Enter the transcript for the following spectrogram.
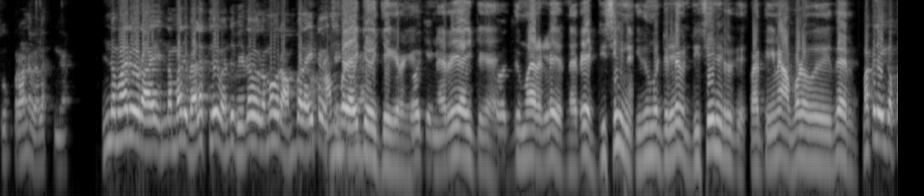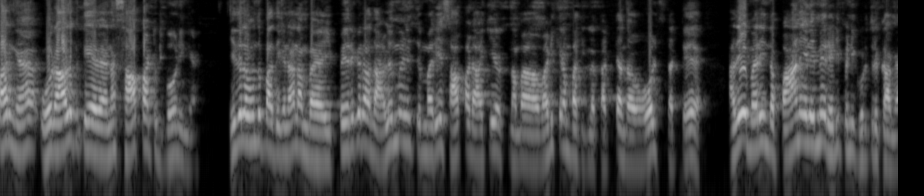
சூப்பரான விளக்குங்க. இந்த மாதிரி ஒரு இந்த மாதிரி விளக்குலயே வந்து விதவிதமா ஒரு ஐம்பது ஐட்டம் ஐம்பது ஐட்டம் வச்சுக்கிறேங்க நிறைய ஐட்டுங்க இது மாதிரி இல்ல நிறைய டிசைன் இது மட்டும் இல்ல டிசைன் இருக்கு. பாத்தீங்கன்னா அவ்வளவு இதா இருக்கு. மக்களே இங்க பாருங்க. ஒரு ஆளுக்கு தேவையான சாப்பாட்டு போனிங்க. இதுல வந்து பாத்தீங்கன்னா நம்ம இப்ப இருக்கிற அந்த அலுமினியத்து மாதிரியே சாப்பாடு ஆக்கி நம்ம வடிக்கிறோம் பாத்தீங்களா தட்டு அந்த ஹோல்ஸ் தட்டு. அதே மாதிரி இந்த பானையிலுமே ரெடி பண்ணி கொடுத்துருக்காங்க.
